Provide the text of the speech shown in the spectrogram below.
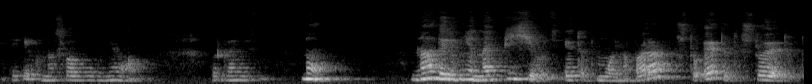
И таких у нас, слава богу, немало в организме. Но надо ли мне напихивать этот мой аппарат, что этот, что этот,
